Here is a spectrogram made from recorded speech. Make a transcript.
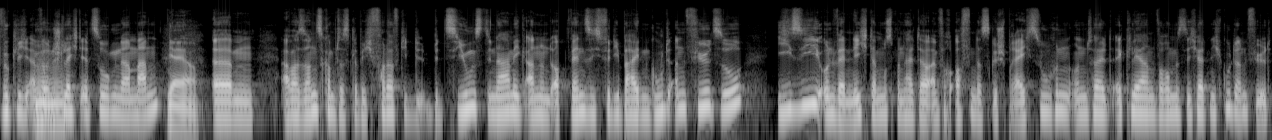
wirklich einfach ein schlecht erzogener Mann. Ja, ja. Ähm, aber sonst kommt das, glaube ich, voll auf die Beziehungsdynamik an und ob, wenn sich für die beiden gut anfühlt, so easy und wenn nicht, dann muss man halt da einfach offen das Gespräch suchen und halt erklären, warum es sich halt nicht gut anfühlt.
